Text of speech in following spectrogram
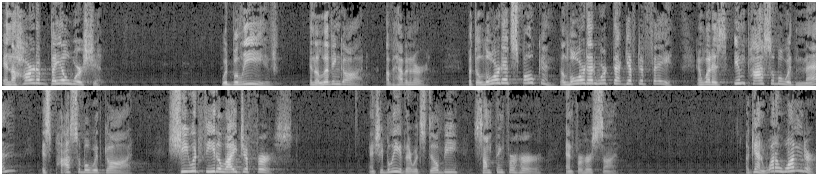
in the heart of Baal worship, would believe in the living God of heaven and earth. But the Lord had spoken. The Lord had worked that gift of faith. And what is impossible with men is possible with God. She would feed Elijah first. And she believed there would still be something for her and for her son. Again, what a wonder.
